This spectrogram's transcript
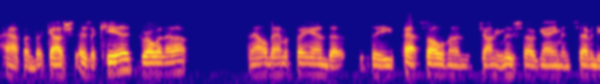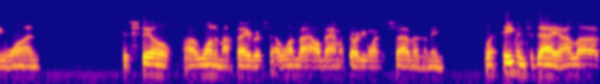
happen. But gosh, as a kid growing up, an Alabama fan, the the Pat Sullivan Johnny Musso game in '71 is still uh, one of my favorites. Uh, won by Alabama, 31 to seven. I mean, what, even today, I love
